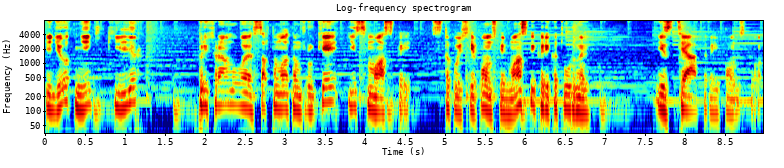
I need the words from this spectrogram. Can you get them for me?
идет некий киллер, прихрамывая с автоматом в руке и с маской. С такой с японской маской карикатурной из театра японского.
